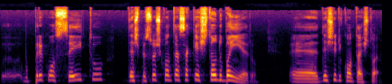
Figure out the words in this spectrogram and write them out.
uh, o preconceito das pessoas quanto a essa questão do banheiro. É, deixa ele contar a história.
